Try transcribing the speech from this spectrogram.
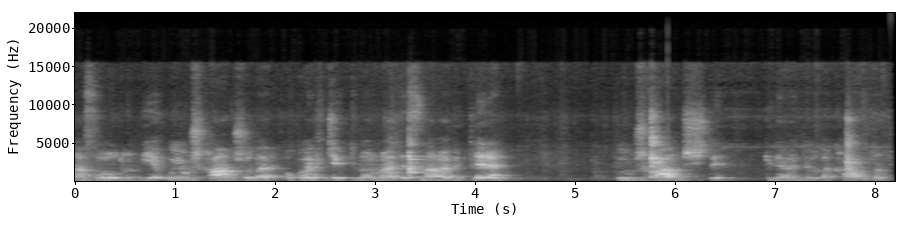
Nasıl oldun diye uyumuş kalmış o da okula gidecekti normalde sınava bütlere. Uyumuş kalmış işte. Gidemedi o da kaldı.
